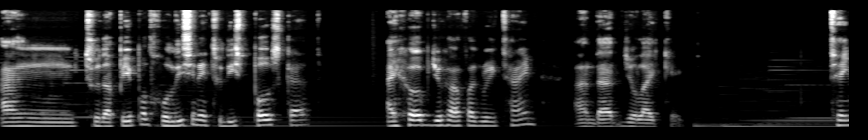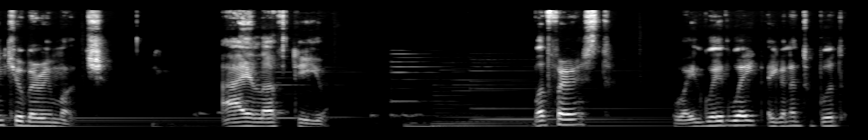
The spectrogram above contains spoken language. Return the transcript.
And to the people who listen to this postcard, I hope you have a great time and that you like it. Thank you very much. I love to you. But first, wait, wait, wait. I'm gonna to put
